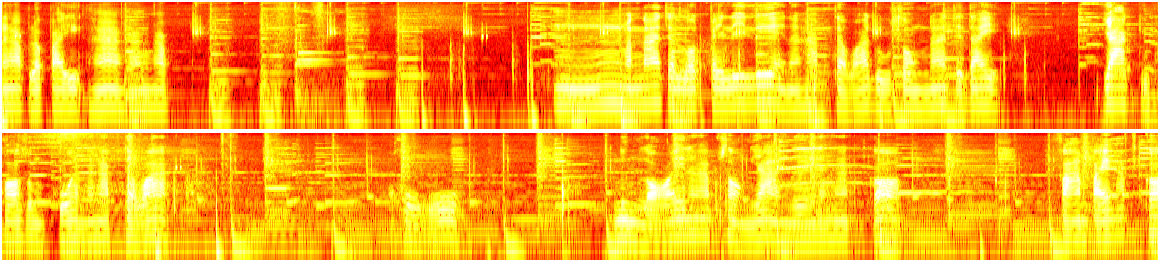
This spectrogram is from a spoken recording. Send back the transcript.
นะครับ แล้วไปอีก 5 ครั้งครับอืมมันน่าจะลดไปเรื่อยๆนะครับ แต่ว่าดูทรงน่าจะได้ ยากอยู่พอสมควรนะครับ แต่ว่า โอ้โหหนึ่งร้อยนะครับสองอย่างเลยนะฮะ ก็ฟาร์มไปครับ ก็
